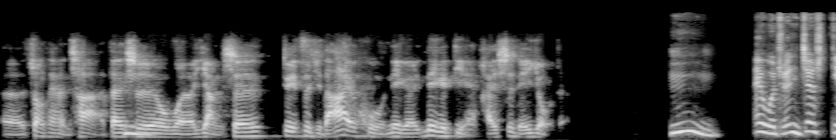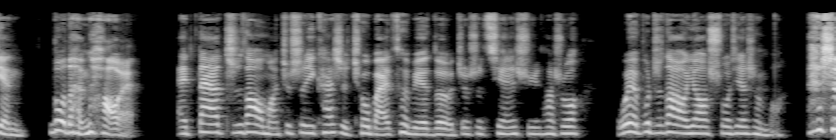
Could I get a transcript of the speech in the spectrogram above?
呃，状态很差，但是我养生对自己的爱护那个那个点还是得有的。嗯，哎，我觉得你这点落得很好，哎，哎，大家知道吗？就是一开始秋白特别的就是谦虚，他说我也不知道要说些什么。但是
